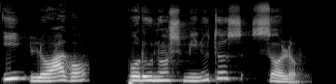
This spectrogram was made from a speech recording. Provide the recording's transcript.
Y lo hago por unos minutos solo.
